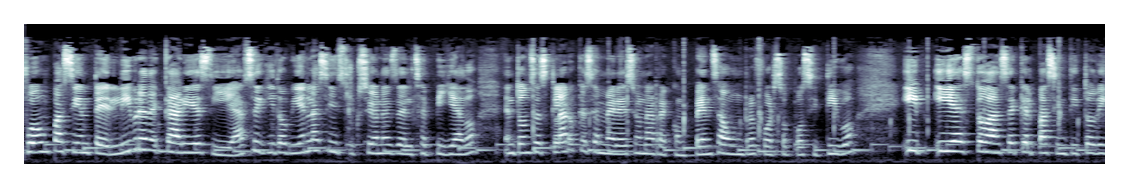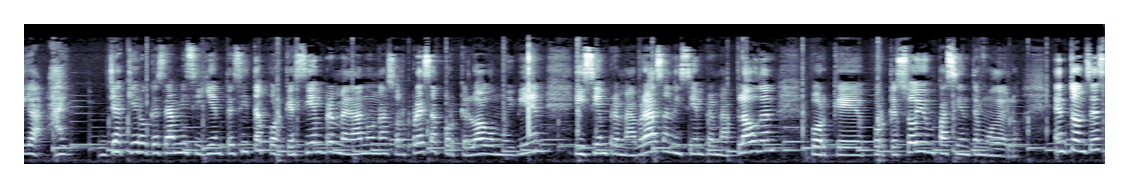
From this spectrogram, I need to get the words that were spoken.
fue un paciente libre de caries y ha seguido bien las instrucciones del cepillado, entonces claro que se merece una recompensa o un refuerzo positivo y, y esto hace que el pacientito diga, ay, ya quiero que sea mi siguiente cita porque siempre me dan una sorpresa porque lo hago muy bien y siempre me abrazan y siempre me aplauden porque, porque soy un paciente modelo. Entonces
